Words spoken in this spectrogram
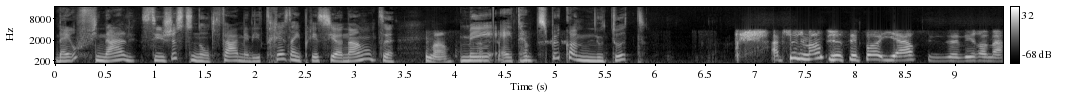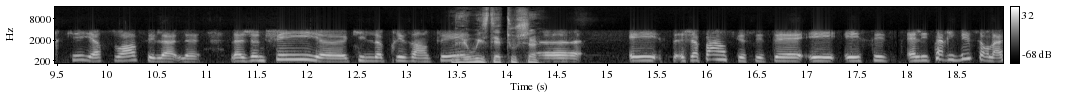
ben au final, c'est juste une autre femme elle est très impressionnante, mais elle est un petit peu comme nous toutes. Absolument. Puis je sais pas, hier, si vous avez remarqué, hier soir, c'est la, la, jeune fille euh, qui l'a présentée. Ben oui, c'était touchant. Euh, et je pense que c'était et, et c'est elle est arrivée sur la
